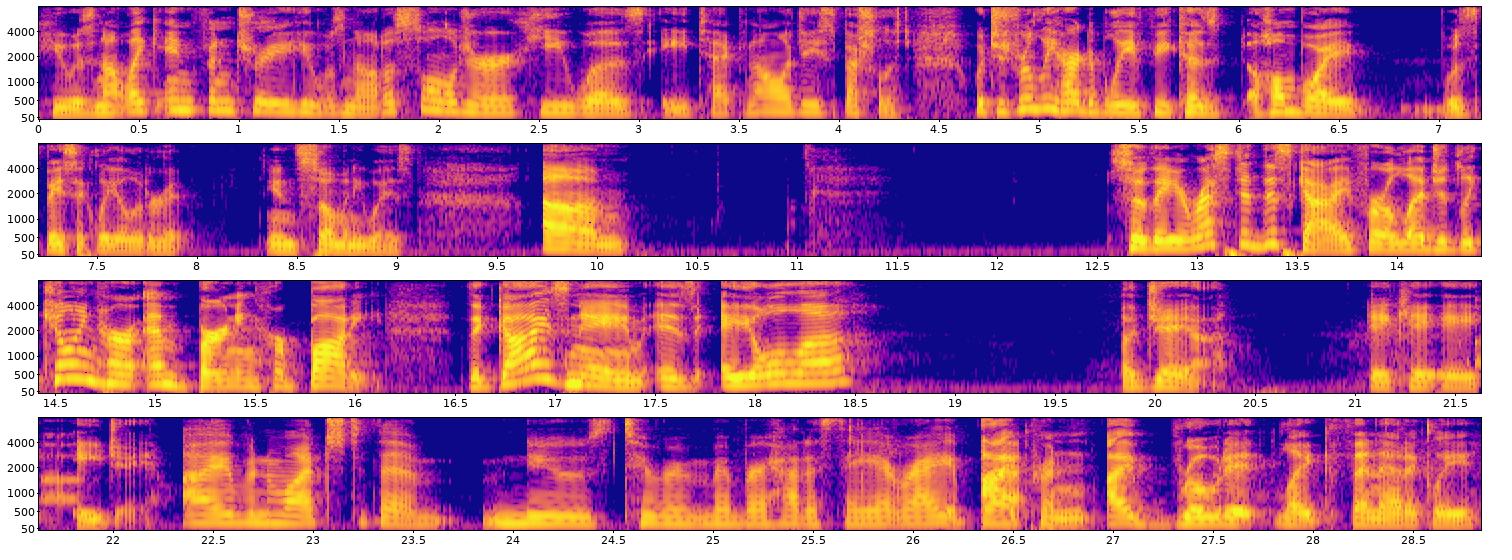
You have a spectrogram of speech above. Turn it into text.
He was not like infantry. He was not a soldier. He was a technology specialist, which is really hard to believe because Homeboy was basically illiterate in so many ways. Um, so they arrested this guy for allegedly killing her and burning her body. The guy's name is Ayoola Ajayi, aka AJ. I even watched the news to remember how to say it right. I pron- I wrote it like phonetically.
